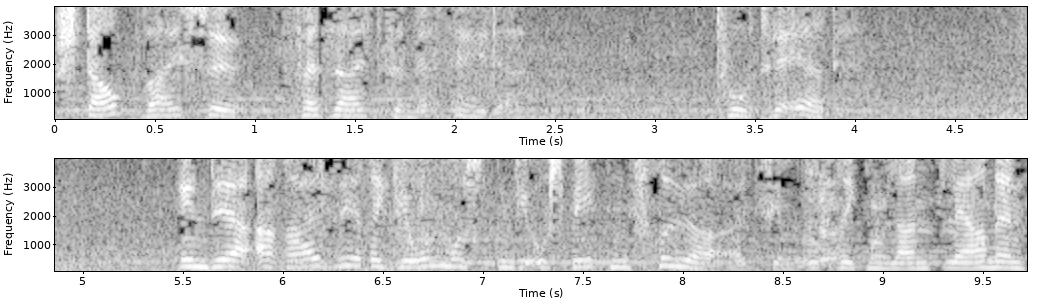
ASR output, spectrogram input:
Staubweiße, versalzene Felder. Tote Erde. In der Aralsee-Region mussten die Usbeken früher als im übrigen Land lernen,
